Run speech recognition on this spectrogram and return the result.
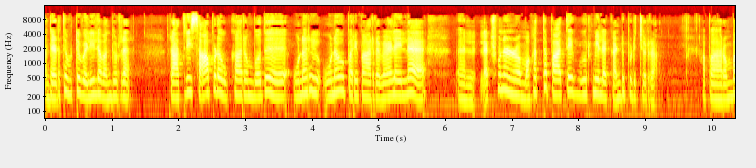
அந்த இடத்த விட்டு வெளியில் வந்துடுறார் ராத்திரி சாப்பிட உட்காரும்போது உணவு உணவு பரிமாறுற வேலையில் லக்ஷ்மணனோட முகத்தை பார்த்தே ஊர்மியில் கண்டுபிடிச்சிடுறா. அப்போ ரொம்ப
